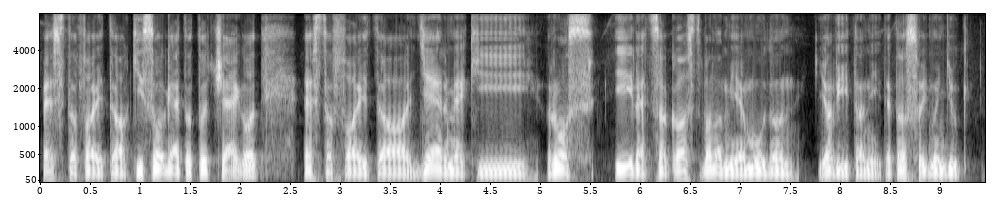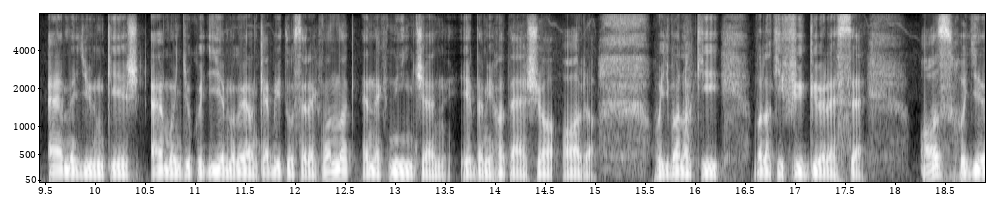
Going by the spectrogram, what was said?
ezt a fajta kiszolgáltatottságot, ezt a fajta gyermeki rossz életszakaszt valamilyen módon javítani. Tehát az, hogy mondjuk elmegyünk és elmondjuk, hogy ilyen meg olyan kábítószerek vannak, ennek nincsen érdemi hatása arra, hogy valaki, valaki függő lesz-e. Az, hogy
